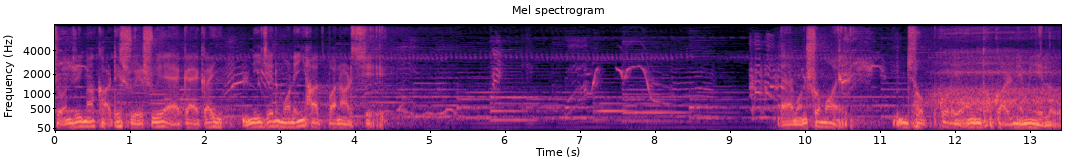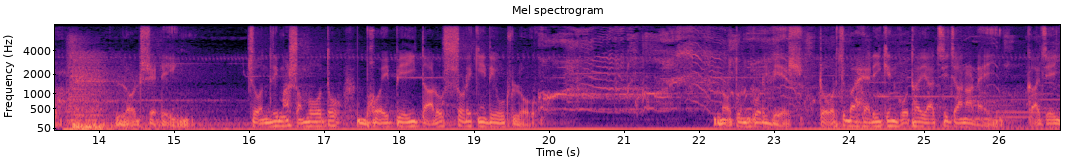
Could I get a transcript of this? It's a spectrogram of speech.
চন্দ্রিমা খাটে শুয়ে শুয়ে একা একাই নিজের মনেই হাত পা নাড়ছে। এমন সময় ঝোপ করে অন্ধকার নেমে এলো লোডশেডিং চন্দ্রিমা সম্ভবত ভয় পেয়েই তারস্বরে কেঁদে উঠল। নতুন পরিবেশ। টর্চ বা হ্যারিকেন কোথায় আছে জানা নেই। কাজেই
